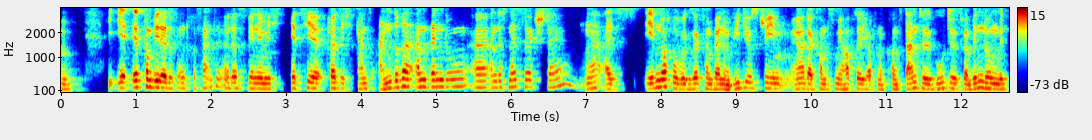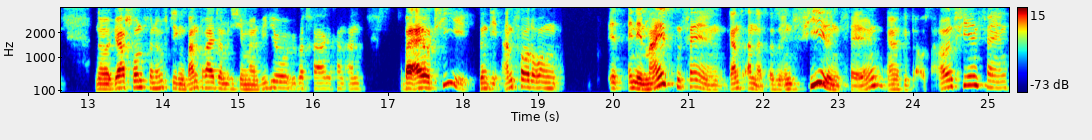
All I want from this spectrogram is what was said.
Hm. Jetzt kommt wieder das Interessante, ne, dass wir nämlich jetzt hier plötzlich ganz andere Anwendungen äh, an das Netzwerk stellen, ne, als eben noch, wo wir gesagt haben, bei einem Videostream, ja, da kommt es mir hauptsächlich auf eine konstante, gute Verbindung mit einer ja, schon vernünftigen Bandbreite, damit ich hier mein Video übertragen kann, an. Bei IoT sind die Anforderungen in den meisten Fällen ganz anders. Also in vielen Fällen, ja, gibt Ausnahmen, aber in vielen Fällen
